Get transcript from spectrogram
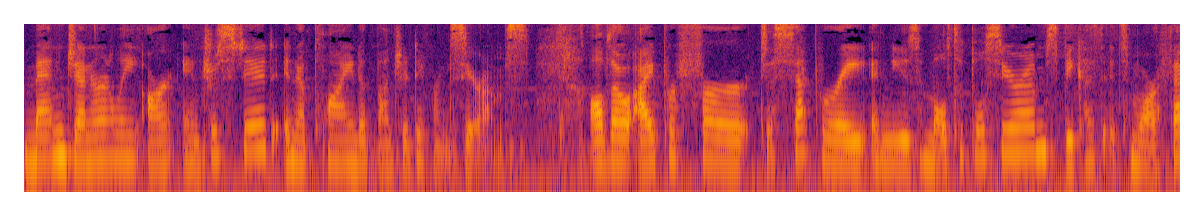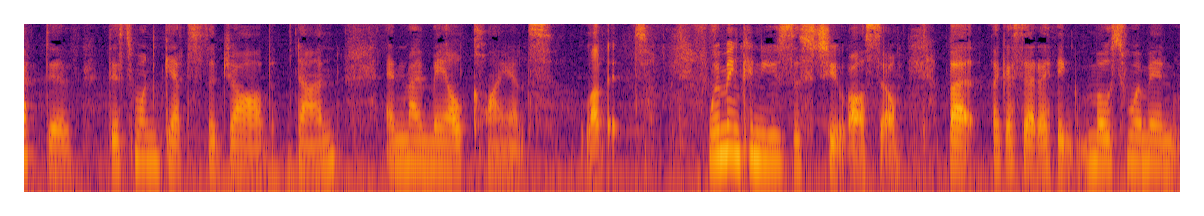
Men generally aren't interested in applying a bunch of different serums. Although I prefer to separate and use multiple serums because it's more effective, this one gets the job done, and my male clients love it. Women can use this too, also. But like I said, I think most women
